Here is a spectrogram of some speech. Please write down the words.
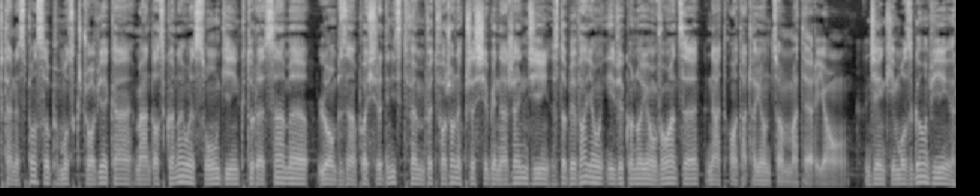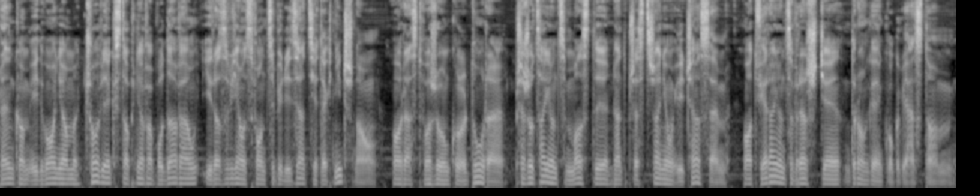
W ten sposób mózg człowieka ma doskonałe sługi, które same lub za pośrednictwem wytworzonych przez siebie narzędzi zdobywają i wykonują władzę nad otaczającą materią. Dzięki mózgowi, rękom i dłoniom człowiek stopniowo budował i rozwijał swą cywilizację techniczną, oraz tworzył kulturę, przerzucając mosty nad przestrzenią i czasem, otwierając wreszcie drogę ku gwiazdom.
